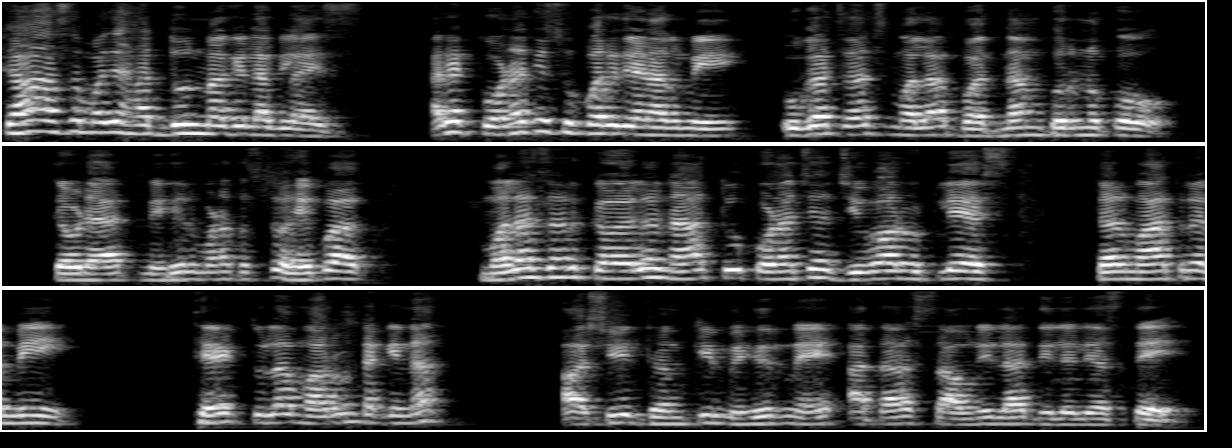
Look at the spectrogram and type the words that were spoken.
का असं माझ्या हात धुवून मागे लागलायस? अरे कोणाची सुपारी देणार मी? उगाच मला बदनाम करू नको. तेवढ्यात मिहीर म्हणत असतो हे बघ मला जर कळलं ना तू कोणाच्या जीवावर उठलीस तर मात्र मी थेट तुला मारून टाकीन अशी धमकी मिहीरने आता सावनीला दिलेली असते.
